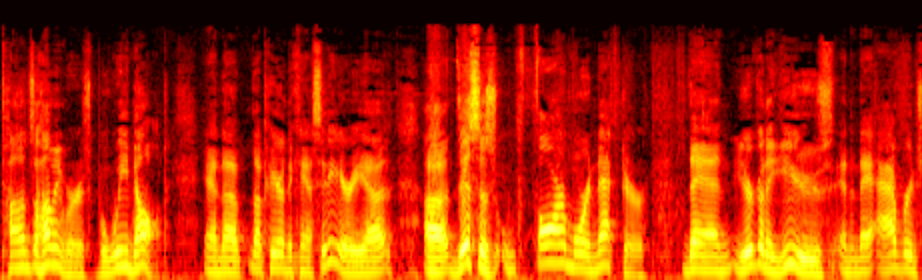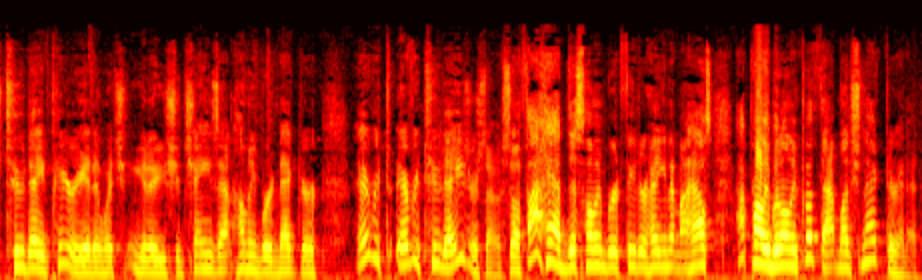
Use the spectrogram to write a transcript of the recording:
tons of hummingbirds, but we don't. And uh, up here in the Kansas City area, uh, this is far more nectar than you're going to use in an average two-day period in which you know you should change that hummingbird nectar every every two days or so. So if I had this hummingbird feeder hanging at my house, I probably would only put that much nectar in it.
